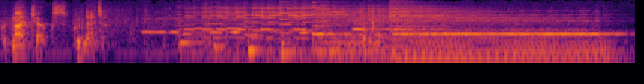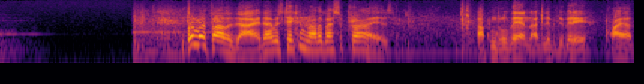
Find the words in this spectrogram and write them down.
Good night, Jelks. Good night, sir. When my father died, I was taken rather by surprise. Up until then, I'd lived a very quiet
